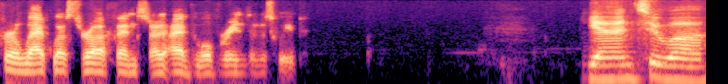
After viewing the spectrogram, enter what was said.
for a lackluster offense. I have the Wolverines in the sweep. Yeah, and to uh,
